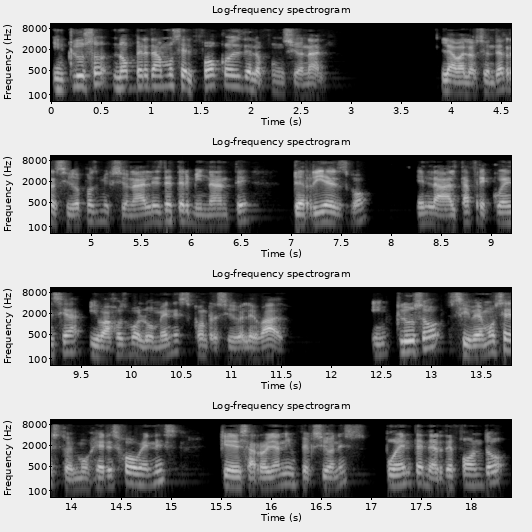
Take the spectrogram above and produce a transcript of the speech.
Incluso no perdamos el foco desde lo funcional. La evaluación del residuo postmiccional es determinante de riesgo en la alta frecuencia y bajos volúmenes con residuo elevado. Incluso si vemos esto en mujeres jóvenes, que desarrollan infecciones pueden tener de fondo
